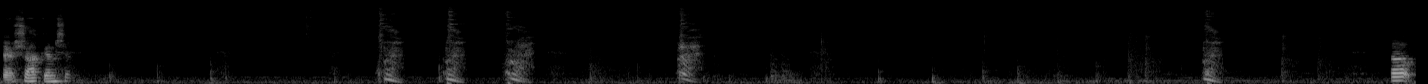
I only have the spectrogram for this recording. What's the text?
There's a shotgun shot. Oh.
